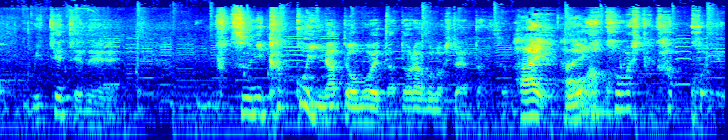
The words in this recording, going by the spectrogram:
う見ててね普通にかっこいいなって思えたドラムの人やったんですよ。はい。はい。もうあこの人かっこいい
